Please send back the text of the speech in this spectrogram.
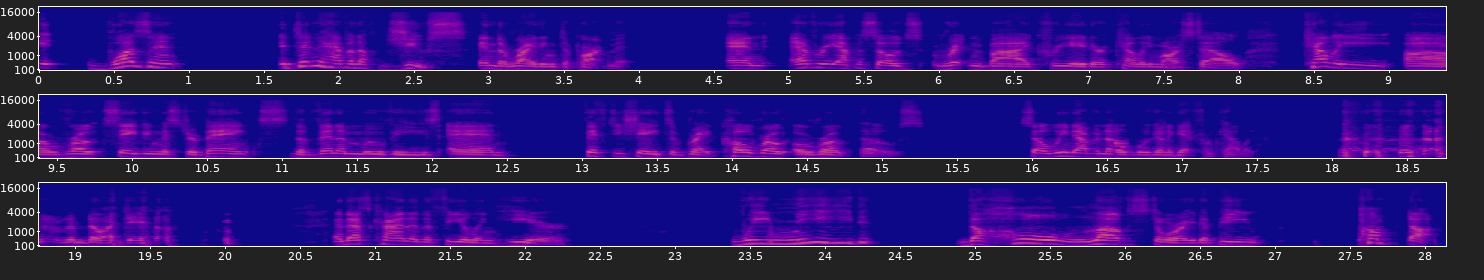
it wasn't, it didn't have enough juice in the writing department and every episode's written by creator Kelly Marcel. Kelly uh, wrote Saving Mr. Banks, the Venom movies, and Fifty Shades of Grey. Co-wrote or wrote those, so we never know what we're gonna get from Kelly. I have no idea, and that's kind of the feeling here. We need the whole love story to be pumped up.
